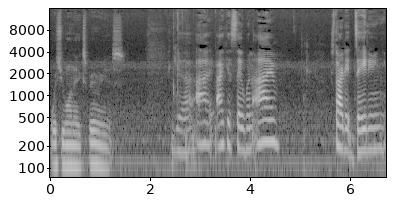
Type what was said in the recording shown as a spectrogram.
what you want to experience. Yeah, I I can say when I started dating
